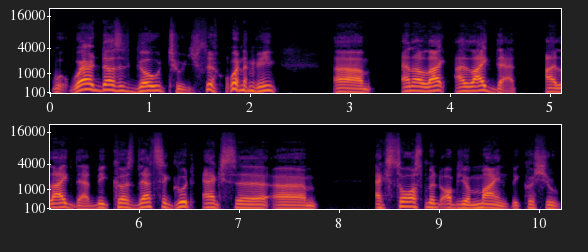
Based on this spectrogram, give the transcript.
where does it go to? You know what I mean? Um, and I like I like that. I like that because that's a good ex uh, um, exhaustion of your mind because you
